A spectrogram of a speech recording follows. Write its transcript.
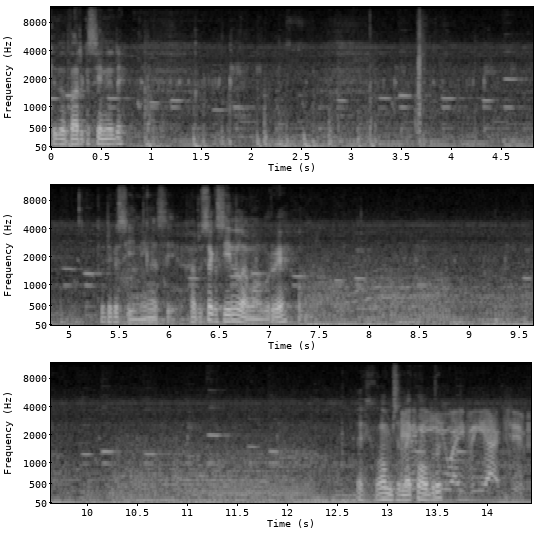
Kita tarik ke sini deh. Kita ke sini nggak sih? Harusnya ke sini lah, Bro ya. Eh, kok nggak bisa naik, active.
